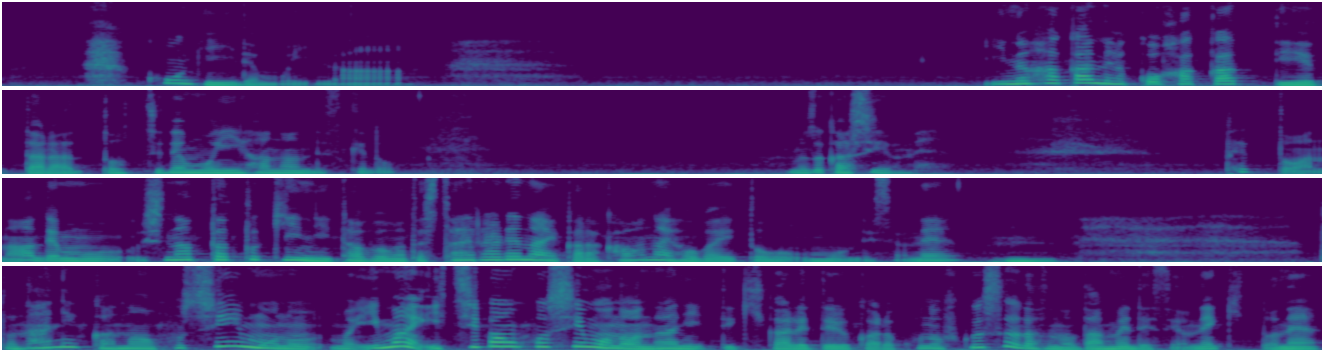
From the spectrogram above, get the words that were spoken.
コーギーでもいいな。犬派か猫派かって言ったらどっちでもいい派なんですけど難しいよね。ペットはな。でも失った時に多分私耐えられないから飼わない方がいいと思うんですよね。うん。と何かな欲しいもの、まあ、今一番欲しいものは何って聞かれてるからこの複数出すのダメですよねきっとね。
